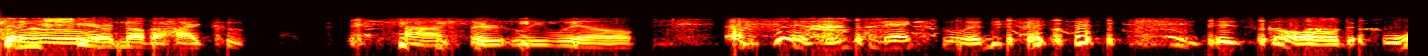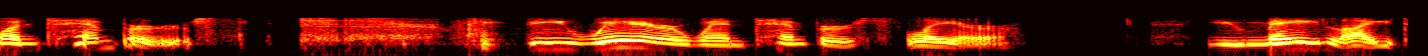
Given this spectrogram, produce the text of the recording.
Please So- share another haiku. I certainly will. this next one is called One Tempers. Beware when tempers flare. You may light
